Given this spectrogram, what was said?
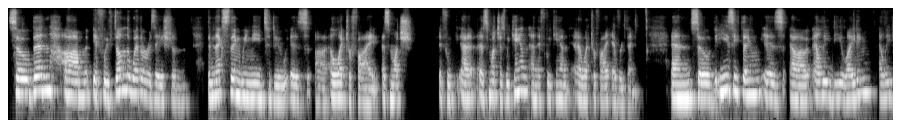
So then um, if we've done the weatherization, the next thing we need to do is uh, electrify as much if we uh, as much as we can and if we can electrify everything. And so the easy thing is uh, LED lighting. LED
